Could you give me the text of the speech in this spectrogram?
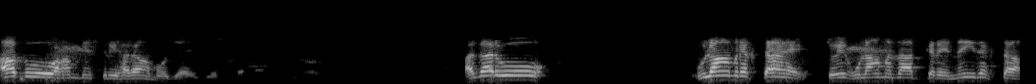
اب ہم بستری حرام ہو جائے گی اس کا اگر وہ غلام رکھتا ہے تو ایک غلام آزاد کرے، نہیں رکھتا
